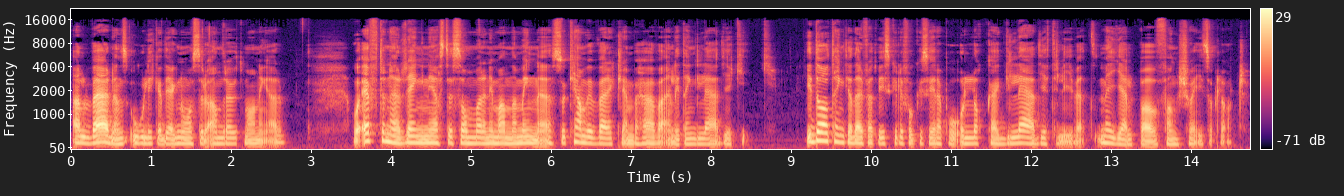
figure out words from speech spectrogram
all världens olika diagnoser och andra utmaningar. Och efter den här regnigaste sommaren i mannaminne så kan vi verkligen behöva en liten glädjekick. Idag tänkte jag därför att vi skulle fokusera på att locka glädje till livet med hjälp av feng shui såklart.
